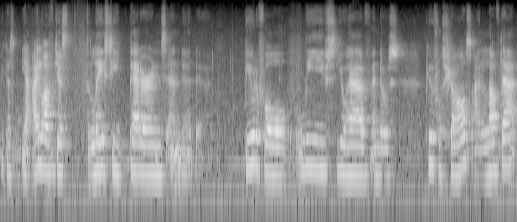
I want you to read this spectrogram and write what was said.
because yeah I love just the lacy patterns and the, the beautiful leaves you have and those beautiful shawls. I love that,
